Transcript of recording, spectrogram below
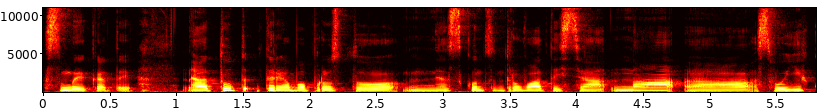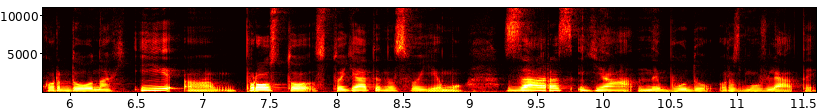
смикати. А тут треба просто сконцентруватися на своїх кордонах і просто стояти на своєму. Зараз я не буду розмовляти.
